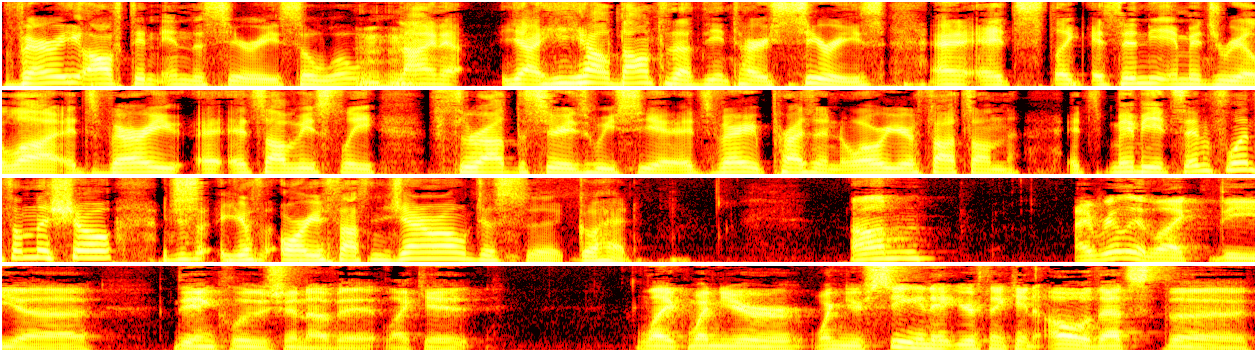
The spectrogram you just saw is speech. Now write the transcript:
very often in the series. So what nine? Yeah, he held on to that the entire series, and it's like it's in the imagery a lot. It's very, it's obviously throughout the series we see it. It's very present. What were your thoughts on its maybe its influence on the show? Just your or your thoughts in general? Just uh, go ahead. Um, I really like the uh, the inclusion of it. Like it, like when you're when you're seeing it, you're thinking, oh, that's the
